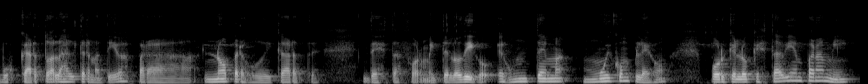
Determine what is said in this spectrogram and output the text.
buscar todas las alternativas para no perjudicarte de esta forma. Y te lo digo, es un tema muy complejo porque lo que está bien para mí,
